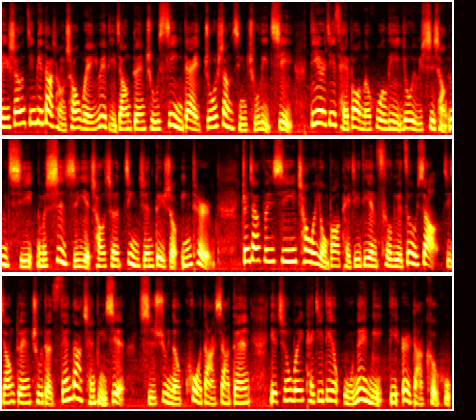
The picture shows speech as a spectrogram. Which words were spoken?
美商晶片大厂超微月底将端出新一代桌上型处理器，第二季财报呢获利优于市场预期，那么市值也超车竞争对手英特尔。专家分析，超微拥抱台积电策略奏效，即将端出的三大产品线持续呢扩大下单，也成为台积电五纳米第二大客户。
